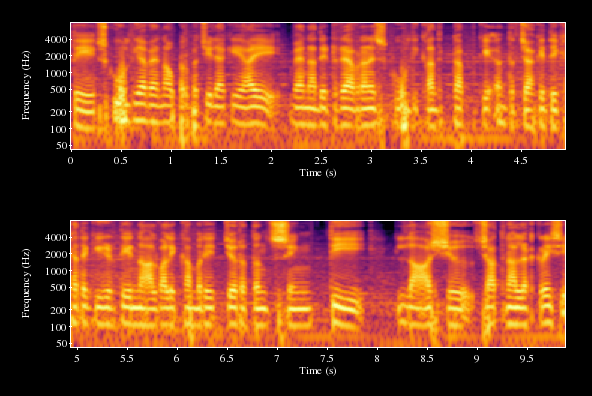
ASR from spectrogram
ਤੇ ਸਕੂਲ ਦੀਆਂ ਵੈਨਾਂ ਉੱਪਰ ਬੱਚੇ ਲੈ ਕੇ ਆਏ। ਵੈਨਾਂ ਦੇ ਡਰਾਈਵਰਾਂ ਨੇ ਸਕੂਲ ਦੀ ਕੰਧ ਟੱਪ ਕੇ ਅੰਦਰ ਜਾ ਕੇ ਦੇਖਿਆ ਤੇ ਗੇਟ ਦੇ ਨਾਲ ਵਾਲੇ ਕਮਰੇ 'ਚ ਰਤਨ ਸਿੰਘ ਦੀ ਲਾਸ਼ ਛੱਤ ਨਾਲ ਲਟਕ ਰਹੀ ਸੀ।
